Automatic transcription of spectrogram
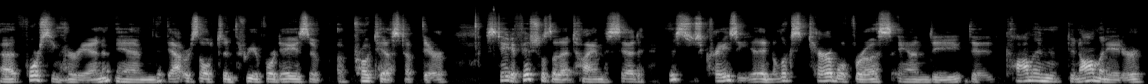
uh, forcing her in, and that resulted in three or four days of, of, protest up there. State officials at that time said, "This is crazy, and it looks terrible for us." And the the common denominator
